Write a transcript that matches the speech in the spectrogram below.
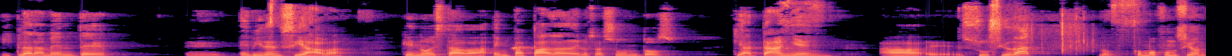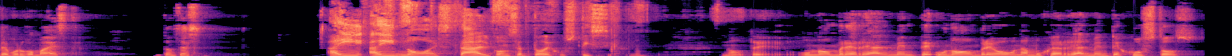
Y claramente eh, evidenciaba que no estaba empapada de los asuntos que atañen a eh, su ciudad, ¿no? como función de burgomaestra. Entonces, ahí, ahí no está el concepto de justicia. ¿no? un hombre realmente, un hombre o una mujer realmente justos,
